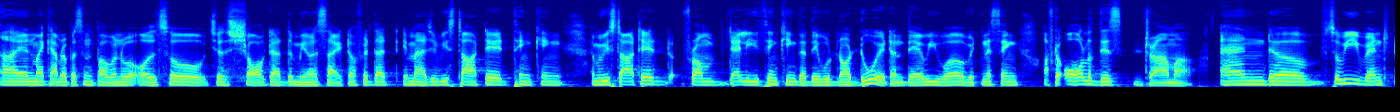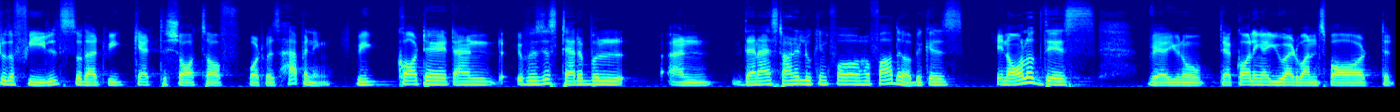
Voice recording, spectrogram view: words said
I and my camera person Pawan were also just shocked at the mere sight of it. That imagine we started thinking, I mean, we started from Delhi thinking that they would not do it, and there we were witnessing after all of this drama. And uh, so we went to the fields so that we get the shots of what was happening. We caught it, and it was just terrible. And then I started looking for her father because in all of this, where you know they're calling at you at one spot, the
